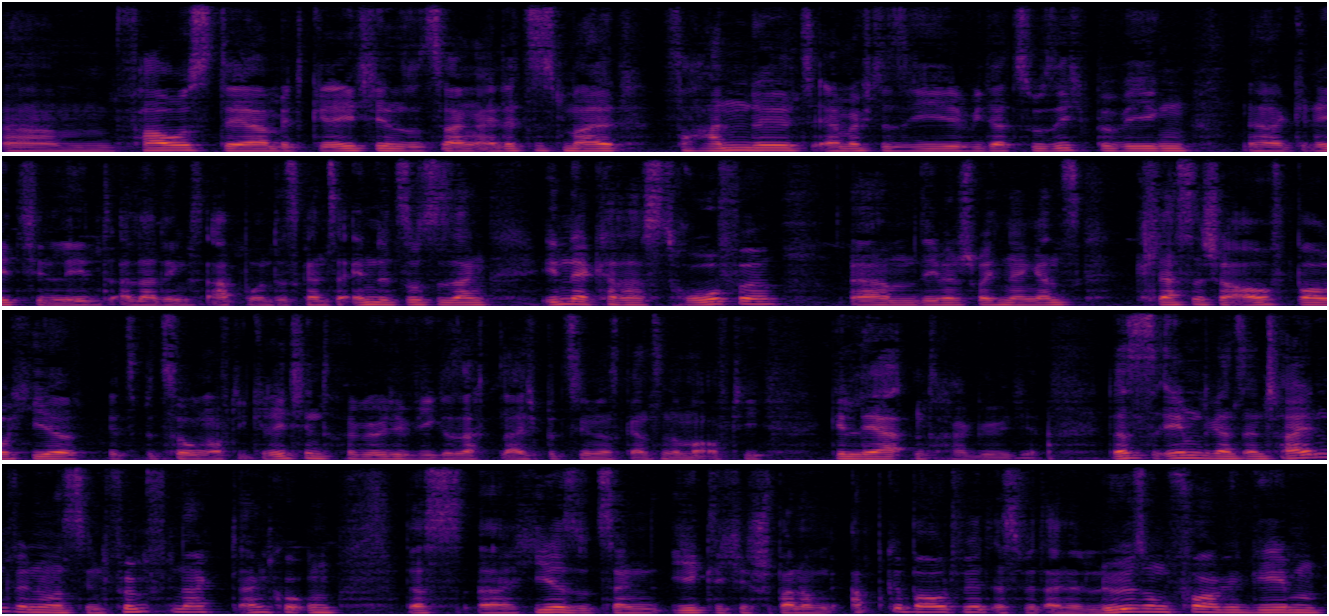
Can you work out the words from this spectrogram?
ähm, Faust, der mit Gretchen sozusagen ein letztes Mal verhandelt. Er möchte sie wieder zu sich bewegen. Äh, Gretchen lehnt allerdings ab und das Ganze endet sozusagen in der Katastrophe. Ähm, dementsprechend ein ganz klassischer Aufbau hier, jetzt bezogen auf die Gretchen-Tragödie. Wie gesagt, gleich beziehen wir das Ganze nochmal auf die Gelehrten-Tragödie. Das ist eben ganz entscheidend, wenn wir uns den fünften Akt angucken, dass äh, hier sozusagen jegliche Spannung abgebaut wird. Es wird eine Lösung vorgegeben.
